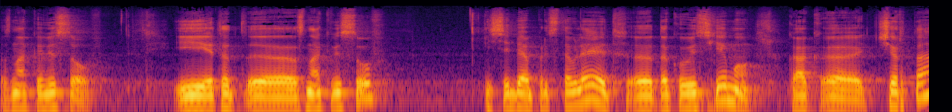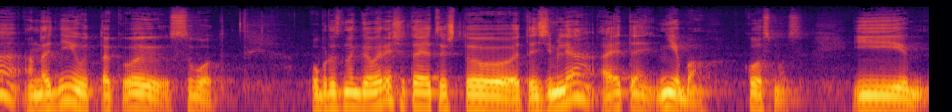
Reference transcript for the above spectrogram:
знака весов. И этот э, знак весов – из себя представляет э, такую схему, как э, черта, а над ней вот такой свод. Образно говоря, считается, что это Земля, а это небо, космос. И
